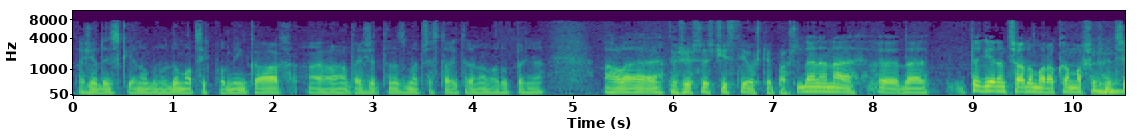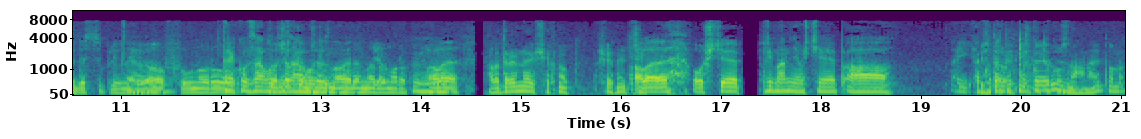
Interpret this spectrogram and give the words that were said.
Takže disk jenom v domácích podmínkách, a, takže ten jsme přestali trénovat úplně ale... Takže jsi čistý oštěpař. Ne, ne, ne, eh, ne. Teď jeden třeba do Maroka má všechny hmm. tři disciplíny, jo, jo v únoru. To je jako závod, začátkem března jedeme do Maroka, hmm. ale... Ale trénuje všechno, všechny tři. Ale oštěp... Primárně oštěp a jako ta technika je různá, ne? To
